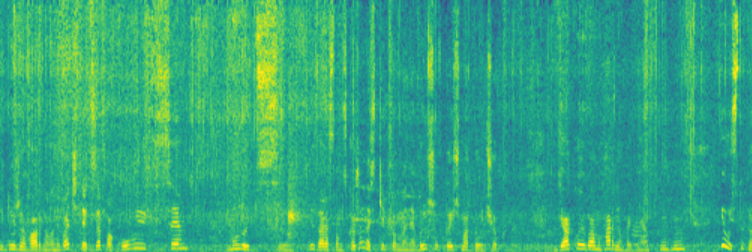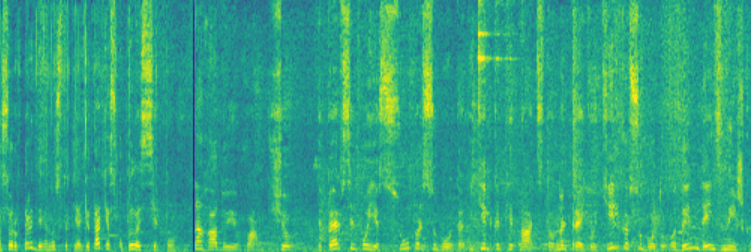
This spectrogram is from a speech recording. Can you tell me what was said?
І дуже гарно вони, бачите, як запаковують все. Молодці. І зараз вам скажу, наскільки в мене вийшов той шматочок. Дякую вам, гарного дня. Угу. І ось тут на 43,95. Отак я скупилась з сільпо. Нагадую вам, що тепер в сільпо є супер субота і тільки 15.03, тільки в суботу, один день знижки.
